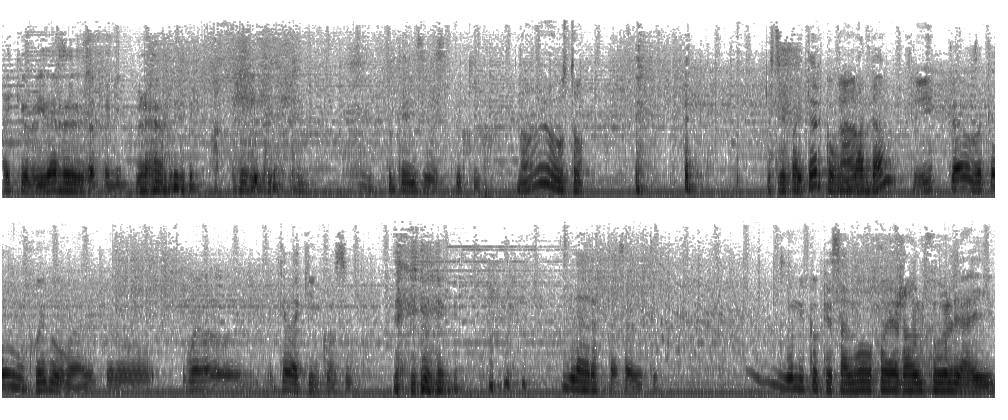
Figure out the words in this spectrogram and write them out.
hay que olvidarse de esa película. ¿Tú qué dices, Duki? No, a mí me gustó. Street Fighter con claro. Van Damme. Sí. Claro, sacaron un juego, vale, pero bueno, cada quien con su. claro. ¿Sabes qué? Lo único que salvó fue Raúl Julia ahí.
